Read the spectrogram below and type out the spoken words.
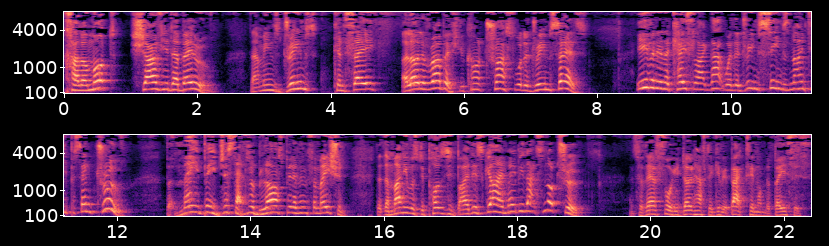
Chalomot shav yedaberu. That means dreams can say a load of rubbish. You can't trust what a dream says. Even in a case like that where the dream seems 90% true, but maybe just that little last bit of information that the money was deposited by this guy, maybe that's not true. And so therefore you don't have to give it back to him on the basis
